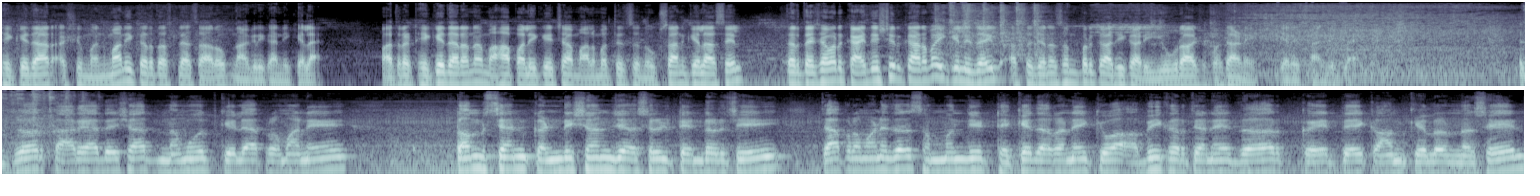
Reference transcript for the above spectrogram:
ठेकेदार अशी मनमानी करत असल्याचा आरोप नागरिकांनी केलाय. मात्र ठेकेदारानं महापालिकेच्या मालमत्तेचं नुकसान केलं असेल तर त्याच्यावर कायदेशीर कारवाई केली जाईल असं जनसंपर्क अधिकारी युवराज भदाणे यांनी सांगितलंय. जर कार्यादेशात नमूद केल्याप्रमाणे टर्म्स अँड कंडिशन जे असेल टेंडरची त्याप्रमाणे जर संबंधित ठेकेदाराने किंवा अभिकर्त्याने जर काही ते काम केलं नसेल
